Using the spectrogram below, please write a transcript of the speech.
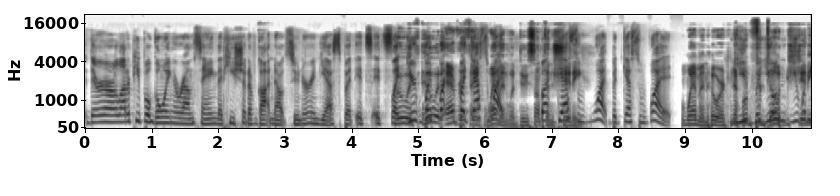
There are a lot of people going around saying that he should have gotten out sooner, and yes, but it's it's like who would, you're, who but, would but, ever but think women what? would do something But shitty? what? But guess what? Women who are known you, for but you'll, doing you would shitty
